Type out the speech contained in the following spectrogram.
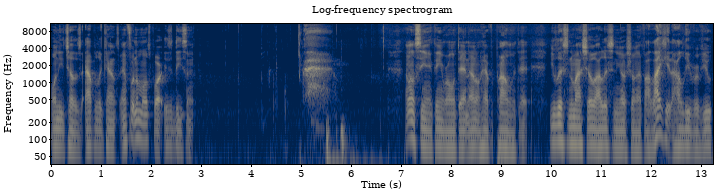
on each other's Apple accounts, and for the most part, it's decent." I don't see anything wrong with that, and I don't have a problem with that. You listen to my show, I listen to your show. And if I like it, I'll leave a review.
